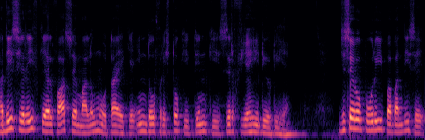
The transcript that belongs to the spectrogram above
حدیث شریف کے الفاظ سے معلوم ہوتا ہے کہ ان دو فرشتوں کی دن کی صرف یہی ڈیوٹی ہے، جسے وہ پوری پابندی سے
